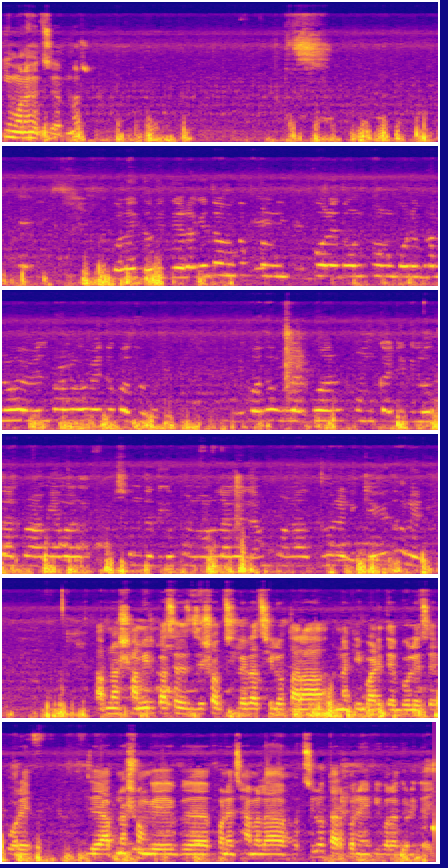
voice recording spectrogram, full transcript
কি মনে হচ্ছে আপনার? গলায় দড়ি দেওয়ার আগে তো আমাকে ফোন করে তখন ফোন করে ভালোভাবে বেশ ভালোভাবে তো কথা বলি আমি কথা বলার পর ফোন কাটিয়ে দিল তারপর আমি আবার সন্ধ্যার দিকে ফোন মন লাগাইলাম ফোন আর ধরেনি কেউই ধরেনি আপনার স্বামীর কাছে যেসব ছেলেরা ছিল তারা নাকি বাড়িতে বলেছে পরে যে আপনার সঙ্গে ফোনে ঝামেলা হচ্ছিল তারপরে নাকি গলা দড়ি দেয়।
